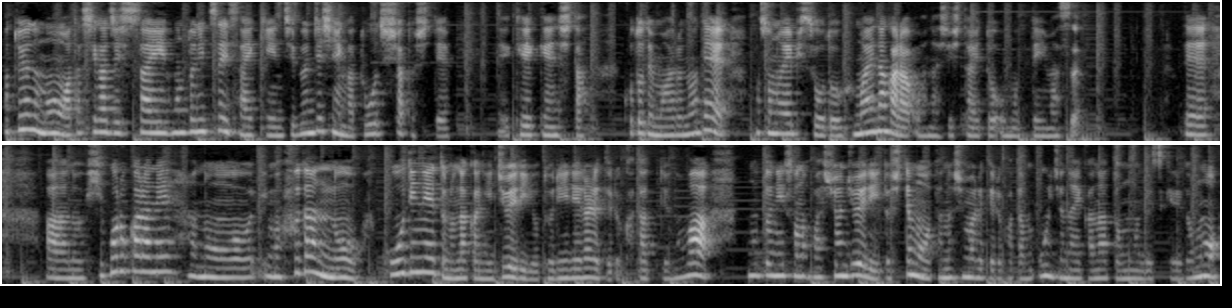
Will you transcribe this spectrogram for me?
まあ、というのも私が実際本当につい最近自分自身が当事者として経験したことでもあるので、そのエピソードを踏まえながらお話ししたいと思っています。で、あの、日頃からね、あの、今普段のコーディネートの中にジュエリーを取り入れられてる方っていうのは、本当にそのファッションジュエリーとしても楽しまれてる方も多いんじゃないかなと思うんですけれども、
